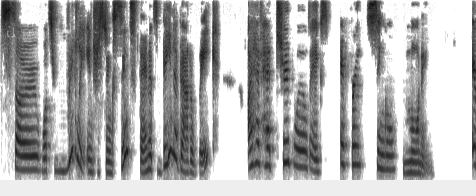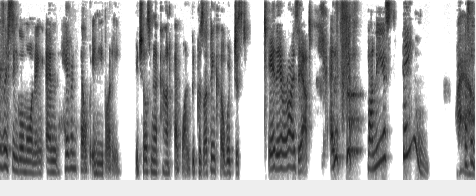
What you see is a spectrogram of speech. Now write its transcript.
So, what's really interesting since then, it's been about a week, I have had two boiled eggs every single morning. Every single morning. And heaven help anybody who tells me I can't have one because I think I would just tear their eyes out. And it's the funniest thing. Wow. I said,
